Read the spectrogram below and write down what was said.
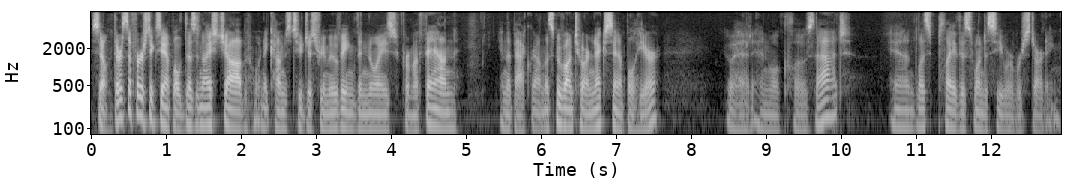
So there's the first example. Does a nice job when it comes to just removing the noise from a fan in the background. Let's move on to our next sample here. Go ahead and we'll close that. And let's play this one to see where we're starting.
